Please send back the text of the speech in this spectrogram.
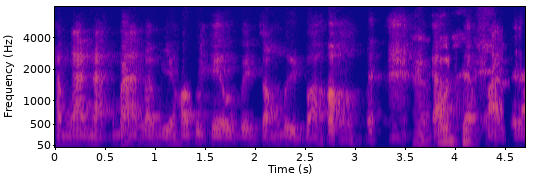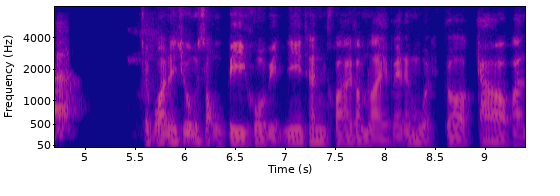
ทำงานหนักมาก เรามีฮอสพิทลเป็นสองหมื่นฟองฮะครับเพราะแต่ผ่านไปแล้วเฉพาะในช่วงสองปีโควิด นี่ท่านคว้ากำไรไปทั้งหมดก็เก้าพัน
